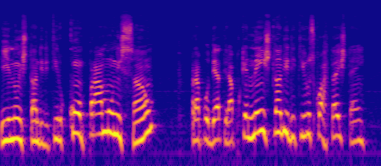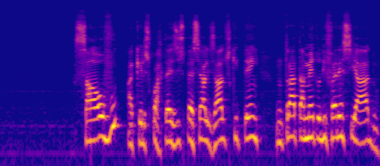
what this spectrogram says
e ir num estande de tiro comprar munição para poder atirar, porque nem estande de tiro os quartéis têm. Salvo aqueles quartéis especializados que têm um tratamento diferenciado,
